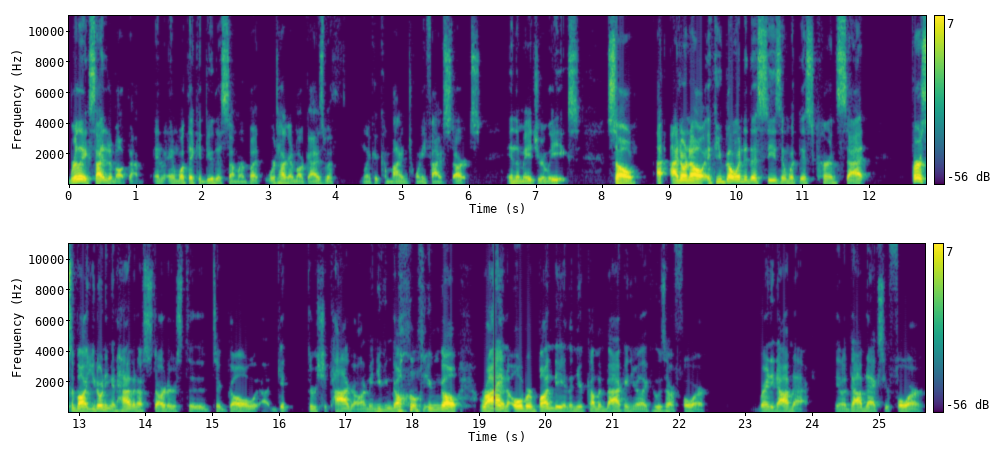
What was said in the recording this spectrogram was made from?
really excited about them and, and what they could do this summer. But we're talking about guys with like a combined 25 starts in the major leagues. So I, I don't know. If you go into this season with this current set, first of all, you don't even have enough starters to to go uh, get through Chicago. I mean, you can go, you can go Ryan Ober Bundy, and then you're coming back and you're like, who's our four? Randy Dobnak. You know, Dobnak's your four.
